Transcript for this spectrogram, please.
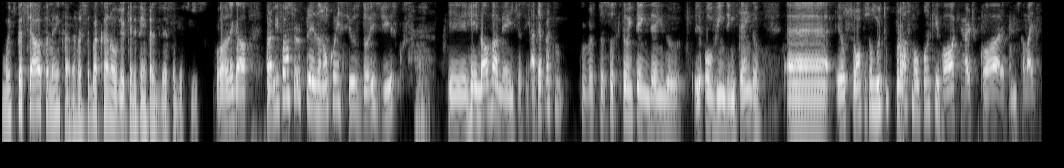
muito especial também, cara. Vai ser bacana ouvir o que ele tem para dizer sobre disco. Porra, legal. Para mim foi uma surpresa, eu não conhecia os dois discos. E, e novamente, assim, até para as pessoas que estão entendendo, ouvindo, entendam, é, eu sou uma pessoa muito próxima ao punk rock, hardcore, essa música mais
